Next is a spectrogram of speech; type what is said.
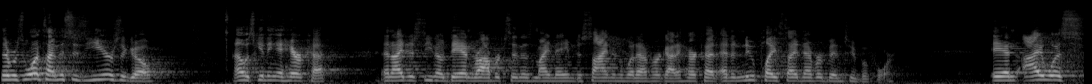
There was one time, this is years ago, I was getting a haircut. And I just, you know, Dan Robertson is my name to sign and whatever, got a haircut at a new place I'd never been to before. And I was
